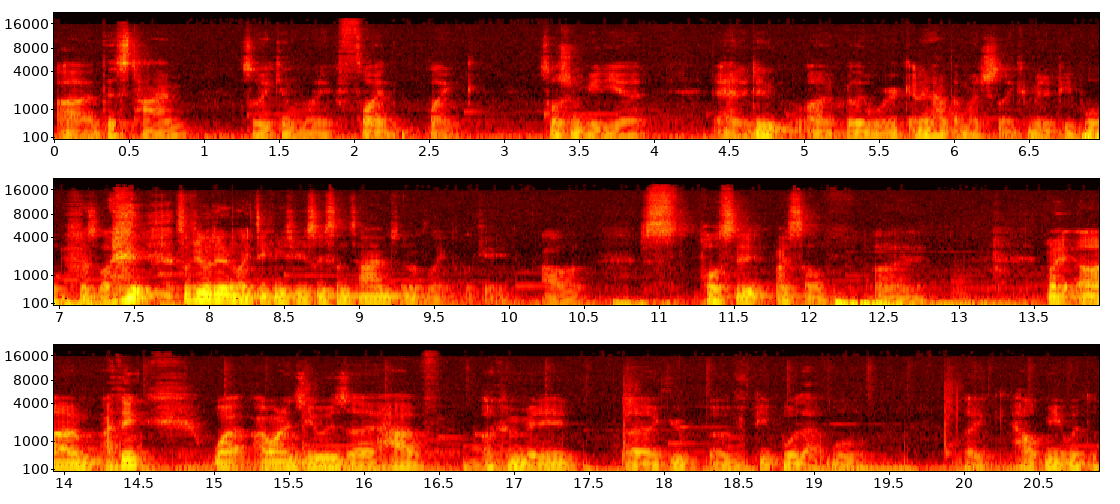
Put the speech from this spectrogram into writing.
uh, this time so we can like flood like social media, and it didn't like really work. I didn't have that much like committed people because like some people didn't like take me seriously sometimes, and I was like, okay, I'll just post it myself. Uh, but um, I think what I want to do is uh, have a committed uh, group of people that will like help me with the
